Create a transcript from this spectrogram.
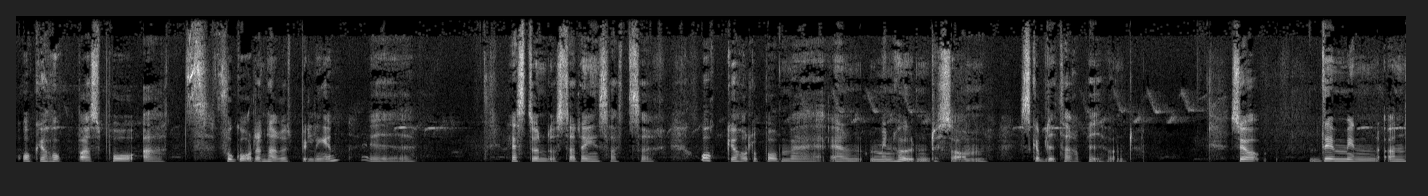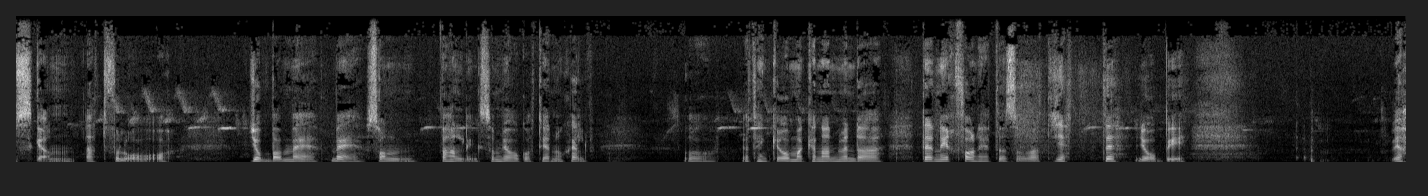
Och jag hoppas på att få gå den här utbildningen i hästunderstödda insatser. Och jag håller på med en, min hund som ska bli terapihund. Så jag, det är min önskan att få lov att jobba med, med sån behandling som jag har gått igenom själv. Så jag tänker om man kan använda den erfarenheten som varit jättejobbig. Ja,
